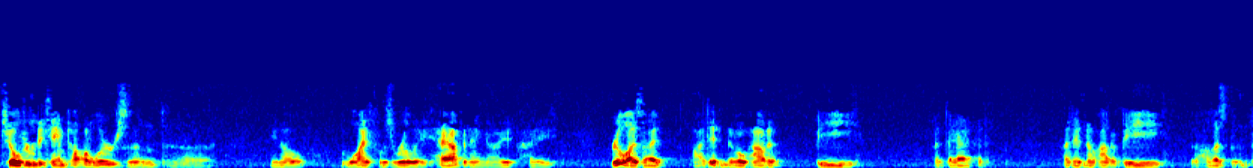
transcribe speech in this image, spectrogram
children became toddlers, and uh, you know life was really happening, I, I realized I I didn't know how to be a dad. I didn't know how to be a husband.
